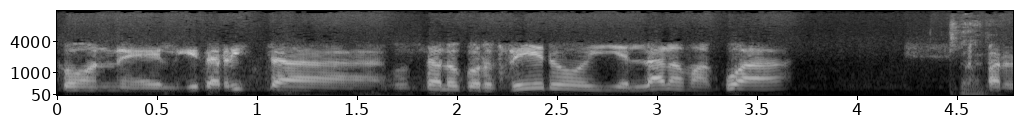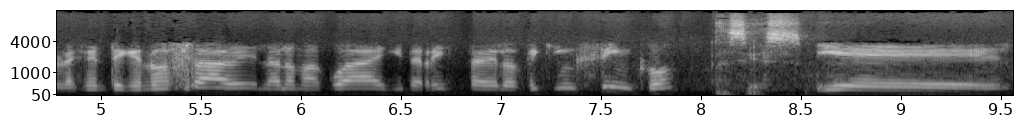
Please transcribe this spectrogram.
con el guitarrista Gonzalo Cordero y el Lalo Macuá. Para la gente que no sabe, Lalo Macuá es guitarrista de los Viking 5. Así es. Y el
